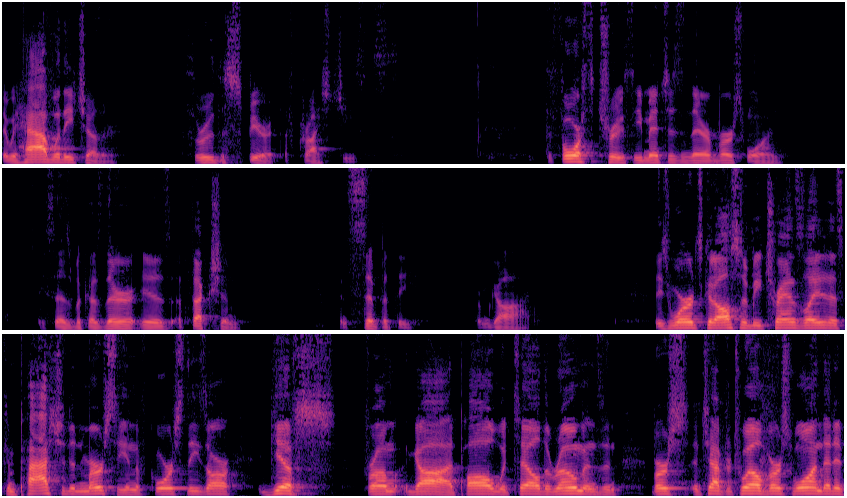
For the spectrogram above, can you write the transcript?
that we have with each other through the Spirit of Christ Jesus. The fourth truth he mentions in there, verse 1, he says, Because there is affection and sympathy from God. These words could also be translated as compassion and mercy. And of course, these are gifts from God. Paul would tell the Romans in verse in chapter 12 verse 1 that in,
